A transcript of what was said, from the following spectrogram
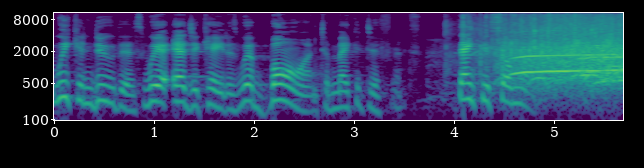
We can do this. We're educators. We're born to make a difference. Thank you so much.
